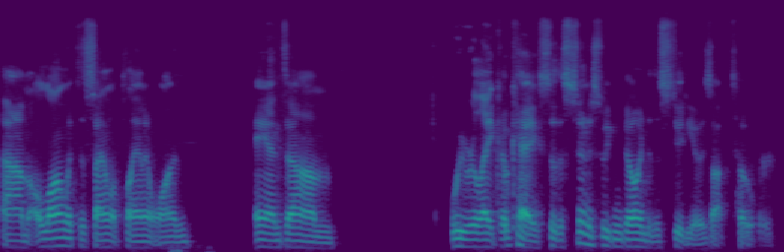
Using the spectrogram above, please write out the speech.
um, along with the Silent Planet one, and um, we were like, okay, so the soonest we can go into the studio is October.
